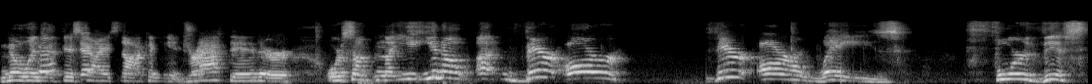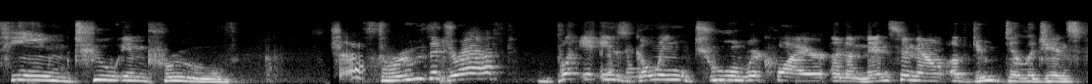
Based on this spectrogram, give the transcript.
knowing that this yeah. guy is not going to get drafted or or something like you, you know uh, there are there are ways for this team to improve sure. through the draft but it is going to require an immense amount of due diligence.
